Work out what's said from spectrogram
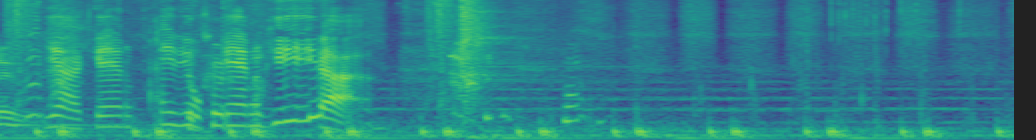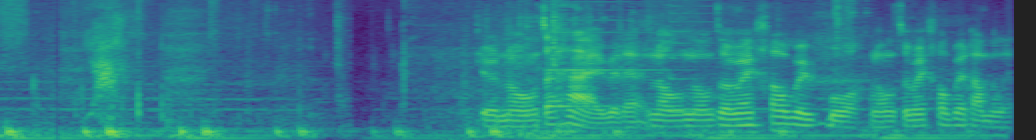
หนึ่ง อย่าแกล้งไอ้ยกแกล้งพี่อะเดี๋ยวน้องจะหายไปแล้วน้องน้องจะไม่เข้าไปบวก น้องจะไม่เข้าไปทำอะไร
